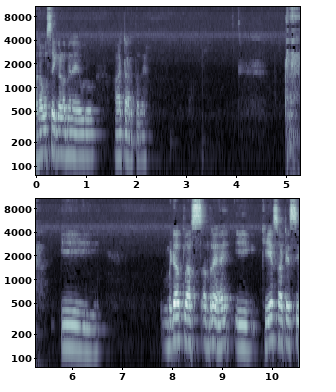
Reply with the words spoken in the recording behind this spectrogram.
ಭರವಸೆಗಳ ಮೇಲೆ ಇವರು ಆಟ ಆಡ್ತಾರೆ. ಈ ಮಿಡಲ್ ಕ್ಲಾಸ್ ಅಂದರೆ ಈ K S R T C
